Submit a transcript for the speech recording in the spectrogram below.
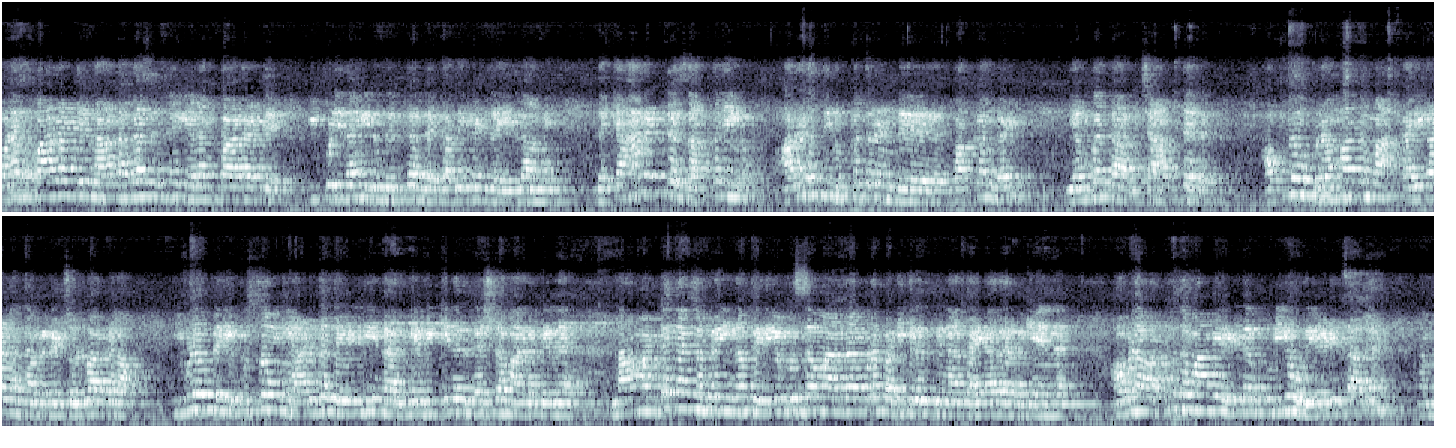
உனக்கு பாராட்டு நான் நல்லா செஞ்சேன் எனக்கு பாராட்டு. இப்படிதான் இருந்திருக்கு அந்த கதைகள்ல எல்லாமே. இந்த கேரக்டர்ஸ் அத்தனையும் அறுநூத்தி முப்பத்தி ரெண்டு பக்கங்கள் எண்பத்தாறு சாப்டர் அவ்வளவு பிரம்மாண்டமா கரிகாலன் அவர்கள் சொல்வார்களாம். இவ்வளவு பெரிய புஸ்தகம் நீ அடுத்தது எழுதினாருங்க விற்கிறது கஷ்டமா இருக்குன்னு. நான் மட்டும் தான் சொல்றேன் இன்னும் பெரிய புஸ்தகமா இருந்தா கூட படிக்கிறதுக்கு நான் தயாரா இருக்கேன்னு. அவ்வளவு அற்புதமாக எழுதக்கூடிய ஒரு எழுத்தாளர் நம்ம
